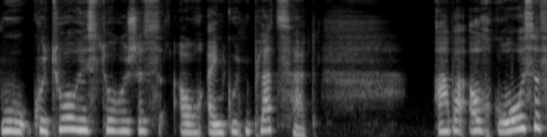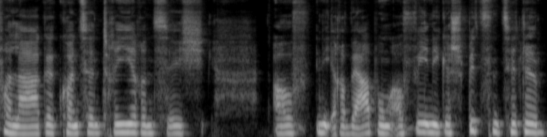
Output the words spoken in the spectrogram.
wo Kulturhistorisches auch einen guten Platz hat. Aber auch große Verlage konzentrieren sich auf, in ihrer Werbung auf wenige Spitzentitel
